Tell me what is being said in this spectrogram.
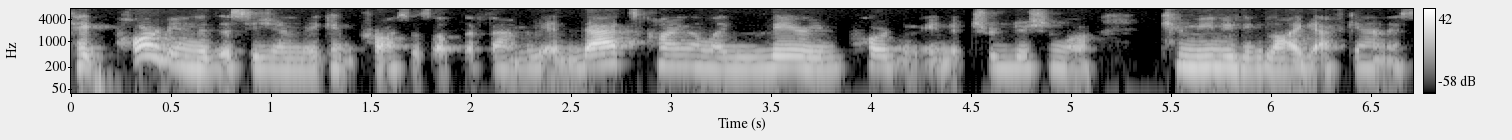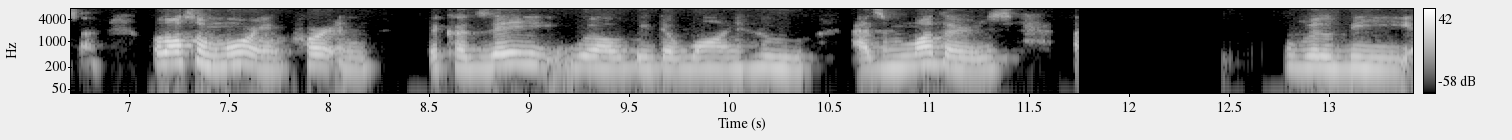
take part in the decision making process of the family. And that's kind of like very important in a traditional community like afghanistan. But also more important because they will be the one who as mothers will be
